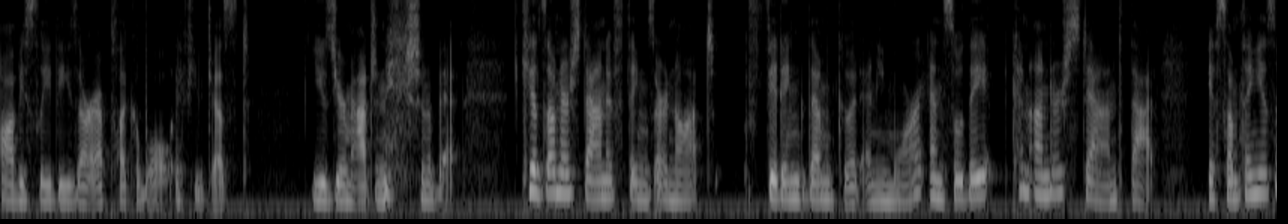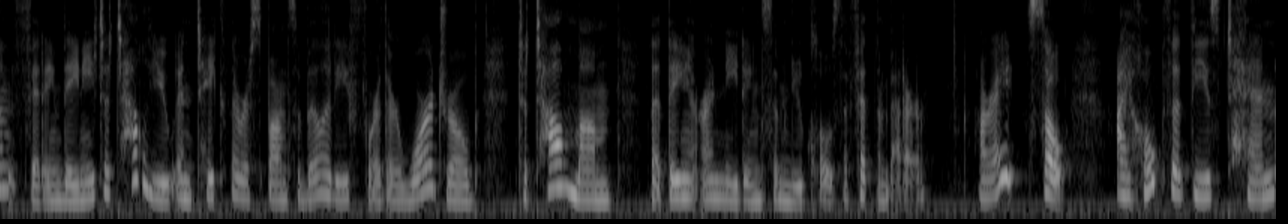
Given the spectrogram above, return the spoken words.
obviously these are applicable if you just use your imagination a bit. Kids understand if things are not fitting them good anymore, and so they can understand that if something isn't fitting, they need to tell you and take the responsibility for their wardrobe to tell mom that they are needing some new clothes that fit them better. All right, so I hope that these 10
